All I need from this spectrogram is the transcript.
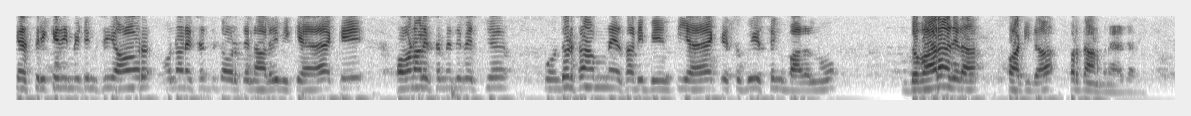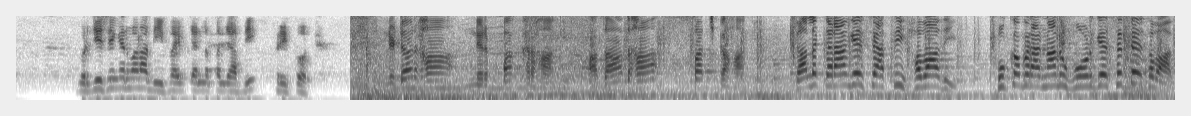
ਕਿਸ ਤਰੀਕੇ ਦੀ ਮੀਟਿੰਗ ਸੀ ਔਰ ਉਹਨਾਂ ਨੇ ਸਿੱਧੇ ਤੌਰ ਤੇ ਨਾਲ ਇਹ ਵੀ ਕਿਹਾ ਹੈ ਕਿ ਆਉਣ ਵਾਲੇ ਸਮੇਂ ਦੇ ਵਿੱਚ ਭੁੰਦੜ ਸਾਹਿਬ ਨੇ ਸਾਡੀ ਬੇਨਤੀ ਹੈ ਕਿ ਸੁਖਬੀਰ ਸਿੰਘ ਬਾਦਲ ਨੂੰ ਦੁਬਾਰਾ ਜਿਹੜਾ ਪਾਰਟੀ ਦਾ ਪ੍ਰਧਾਨ ਬਣਾਇਆ ਜਾਵੇ। Gurjeet Singh Ramana D5 channel Punjabi Faridkot. ਨਿਡਰ ਹਾਂ ਨਿਰਪੱਖ ਰਹਾਂਗੇ। ਆਜ਼ਾਦ ਹਾਂ ਸੱਚ ਕਹਾਂਗੇ। ਗੱਲ ਕਰਾਂਗੇ ਸਿਆਸੀ ਹਵਾ ਦੀ। ਹੁਕਮਰਾਨਾਂ ਨੂੰ ਹੋਣਗੇ ਸਿੱਧੇ ਸਵਾਲ।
